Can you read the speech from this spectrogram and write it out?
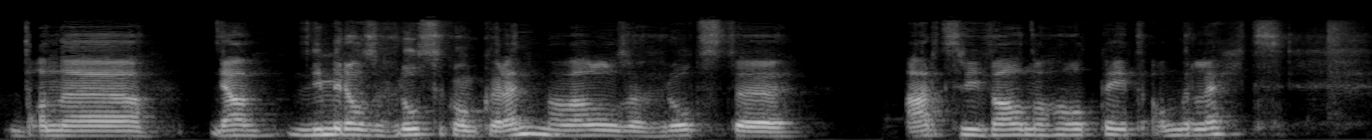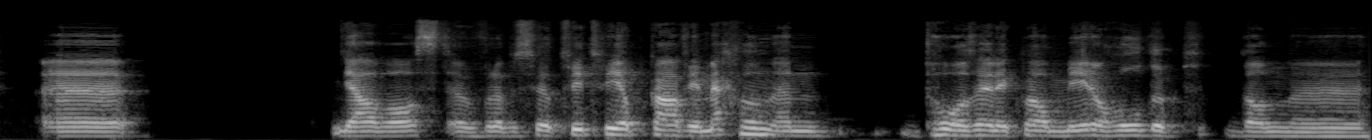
Dan uh, ja, niet meer onze grootste concurrent, maar wel onze grootste aardsrivaal nog altijd, Anderlecht. Uh, ja, was het? We hebben 2-2 op KV Mechelen en dat was eigenlijk wel meer een hold-up dan, uh,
